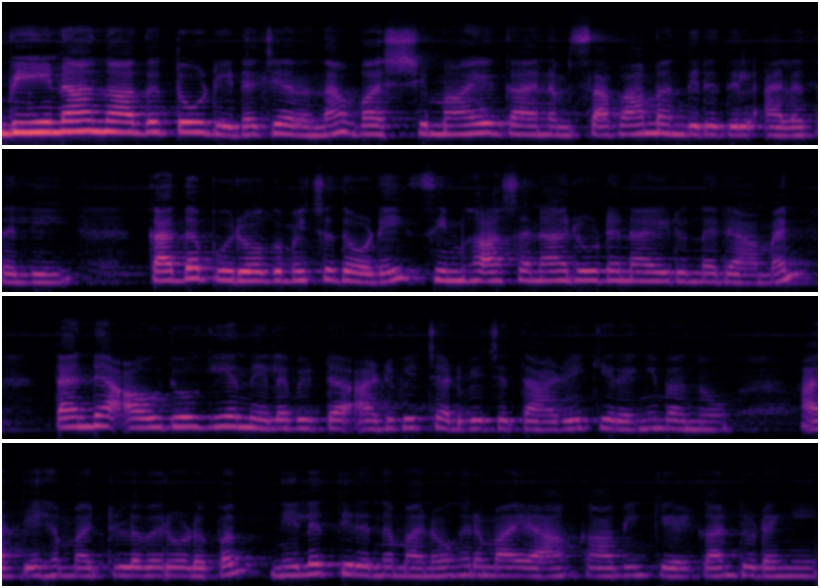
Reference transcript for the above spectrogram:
വീണാനാദത്തോടിടചേർന്ന വശ്യമായ ഗാനം സഭാമന്ദിരത്തിൽ അലതല്ലി. കഥ പുരോഗമിച്ചതോടെ സിംഹാസനാരൂഢനായിരുന്ന രാമൻ തന്റെ ഔദ്യോഗിക നിലവിട്ട് അടിവിച്ചടിവിച്ച് താഴേക്ക് ഇറങ്ങി വന്നു. അദ്ദേഹം മറ്റുള്ളവരോടൊപ്പം നിലത്തിരുന്ന മനോഹരമായ ആ കാവ്യം കേൾക്കാൻ തുടങ്ങി.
